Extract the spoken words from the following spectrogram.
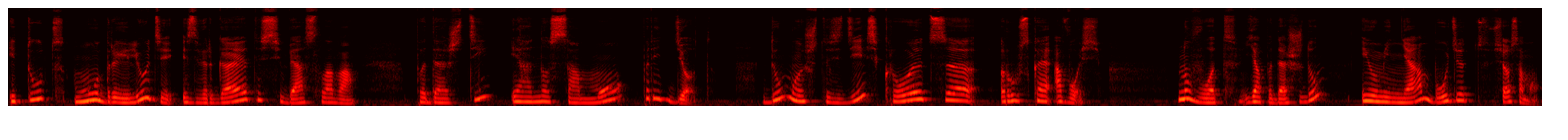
И тут мудрые люди извергают из себя слова «Подожди, и оно само придет». Думаю, что здесь кроется русская авось. Ну вот, я подожду, и у меня будет все само.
